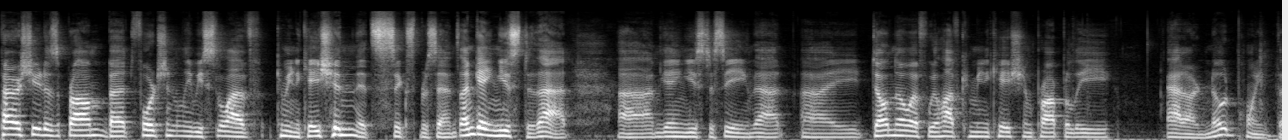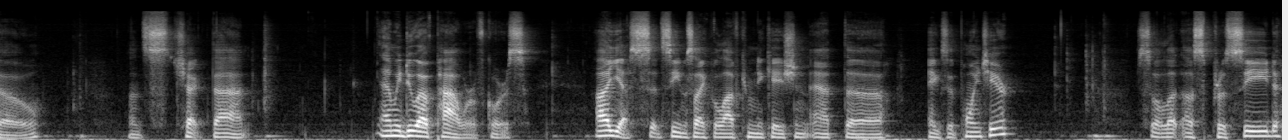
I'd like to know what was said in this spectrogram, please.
parachute is a problem, but fortunately we still have communication. It's 6%. I'm getting used to that. Uh, I'm getting used to seeing that. I don't know if we'll have communication properly at our node point though. Let's check that. And we do have power, of course. Uh, yes, it seems like we'll have communication at the exit point here. So let us proceed.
